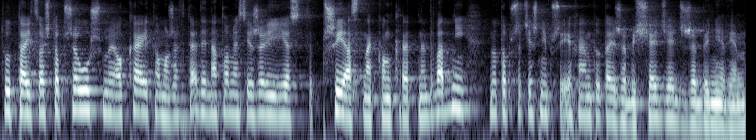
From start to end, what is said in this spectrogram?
tutaj coś to przełóżmy, ok, to może wtedy, natomiast jeżeli jest przyjazd na konkretne dwa dni, no to przecież nie przyjechałem tutaj, żeby siedzieć, żeby nie wiem,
